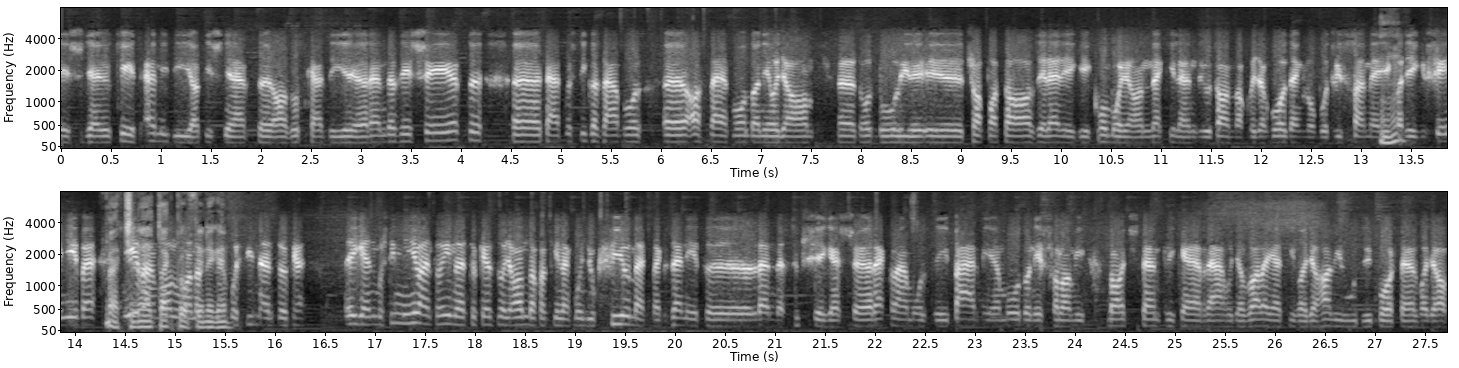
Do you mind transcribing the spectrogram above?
és ugye ő két Emmy díjat is nyert az Oscar díj rendezéséért, tehát most igazából azt lehet mondani, hogy a Bowley csapata azért eléggé komolyan nekilendült annak, hogy a Golden Globe-ot visszaemeljék uh-huh. a régi fényébe. Megcsinálták profin, igen. Most innentől igen, most nyilvántan innentől kezdve, hogy annak, akinek mondjuk filmet, meg zenét lenne szükséges reklámozni bármilyen módon, és valami nagy stemplik rá, hogy a Variety, vagy a Hollywood Reporter, vagy a,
